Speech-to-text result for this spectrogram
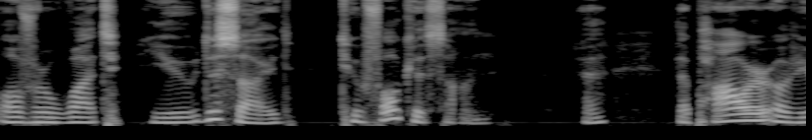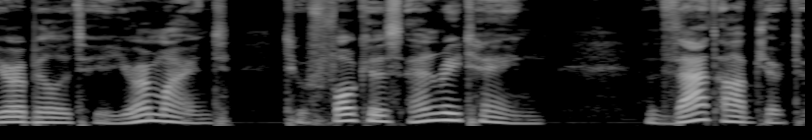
over what you decide to focus on. The power of your ability, your mind, to focus and retain that object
